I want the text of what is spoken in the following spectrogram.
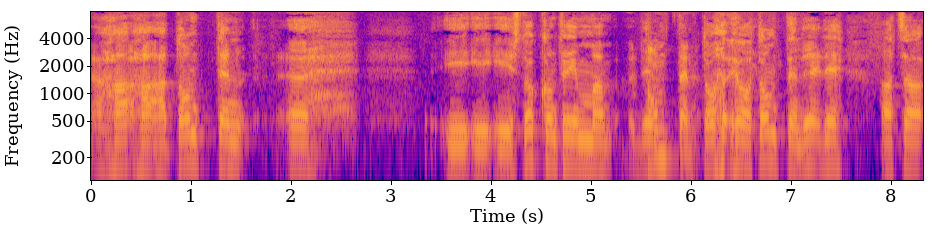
har ha, ha tomten eh, i, i, i Stockholm trimma. Den, Tomten? To, ja, tomten. Det, det, alltså,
